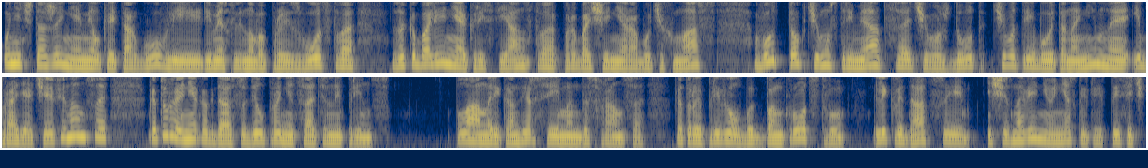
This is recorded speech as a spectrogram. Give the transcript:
уничтожение мелкой торговли и ремесленного производства, закабаление крестьянства, порабощение рабочих масс – вот то, к чему стремятся, чего ждут, чего требуют анонимные и бродячие финансы, которые некогда осудил проницательный принц план реконверсии Мендес Франса, который привел бы к банкротству, ликвидации, исчезновению нескольких тысяч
